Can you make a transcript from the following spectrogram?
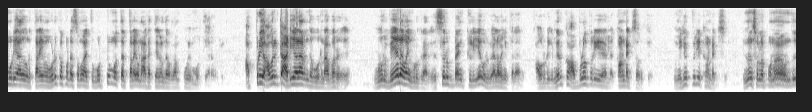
முடியாத ஒரு தலைவன் ஒடுக்கப்பட்ட சமுதாயத்து ஒட்டுமொத்த தலைவனாக திகழ்ந்தவர் தான் பூவை மூர்த்தியார் அவர்கள். அப்படி அவர்கிட்ட அடியாளாக இருந்த ஒரு நபர் ஒரு வேலை வாங்கி கொடுக்குறாரு. ரிசர்வ் பேங்க்லேயே ஒரு வேலை வாங்கி தராரு. அவருடைய நெருக்கம் அவ்வளோ பெரிய கான்டாக்ட்ஸ் அவருக்கு. மிகப்பெரிய கான்டாக்ட்ஸ் இன்னும் சொல்லப்போனால் வந்து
